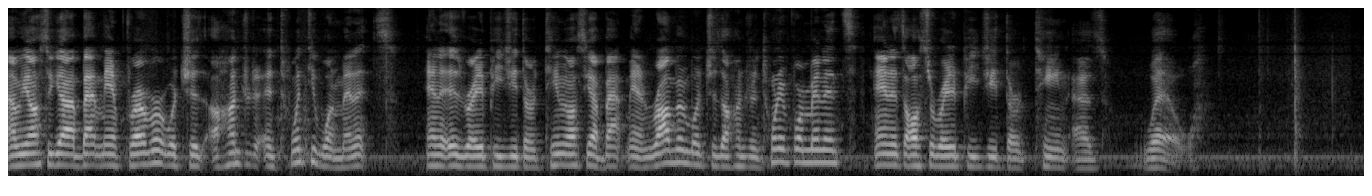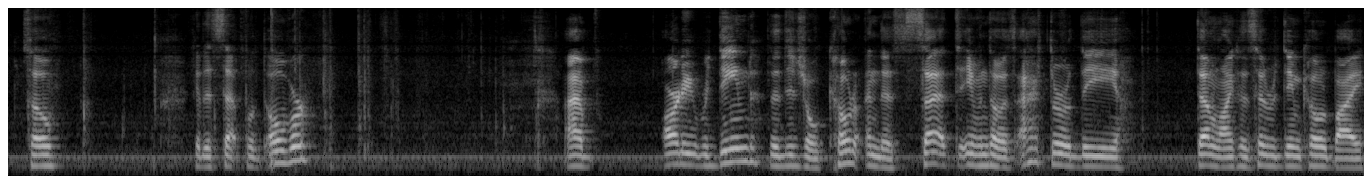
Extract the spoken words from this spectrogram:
And we also got Batman Forever, which is 121 minutes and it is rated PG-13. We also got Batman Robin, which is 124 minutes and it's also rated PG-13 as well. So, get this set flipped over. I've already redeemed the digital code in this set, even though it's after the deadline, because it said redeem code by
